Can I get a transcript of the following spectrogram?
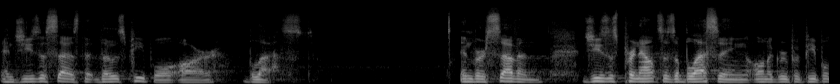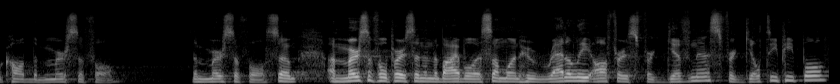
And Jesus says that those people are blessed. In verse 7, Jesus pronounces a blessing on a group of people called the merciful. The merciful. So, a merciful person in the Bible is someone who readily offers forgiveness for guilty people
